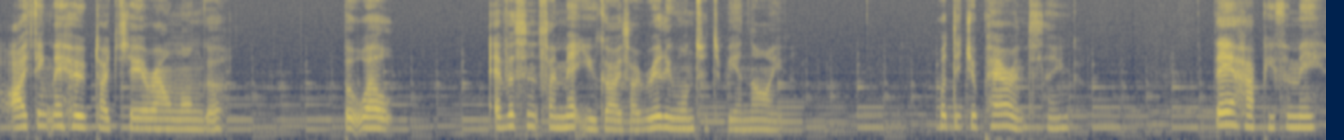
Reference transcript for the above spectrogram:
I think they hoped I'd stay around longer. But well, ever since I met you guys, I really wanted to be a knight. What did your parents think? They are happy for me.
